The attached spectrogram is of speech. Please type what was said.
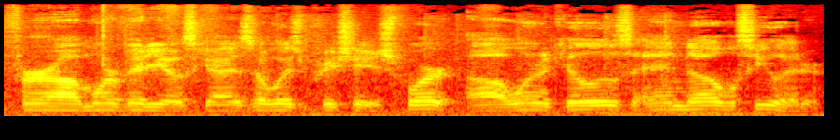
for uh, more videos, guys. Always appreciate your support. Uh, Winter Killz, and uh, we'll see you later.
